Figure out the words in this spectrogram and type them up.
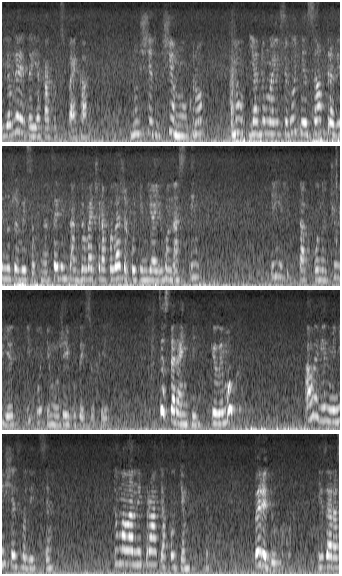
Уявляєте, яка тут спека? Ну, ще, ще мокро. Ну, я думаю, сьогодні, завтра він уже висохне. Це він так до вечора полеже, потім я його на стіл і так поночує, і потім вже й буде сухий. Це старенький килимок, але він мені ще згодиться. Думала не прать, а потім передумала. І зараз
